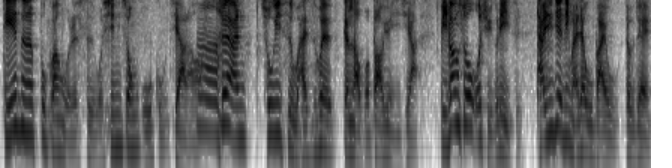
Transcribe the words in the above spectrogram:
跌呢不关我的事，我心中无股价了哦。虽然初一十五还是会跟老婆抱怨一下。比方说，我举个例子，台积电你买在五百五，对不对？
